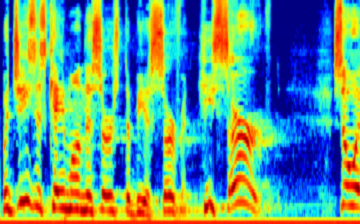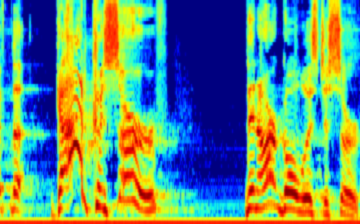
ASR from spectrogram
But Jesus came on this earth to be a servant. He served. So if the God could serve, then our goal is to serve.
